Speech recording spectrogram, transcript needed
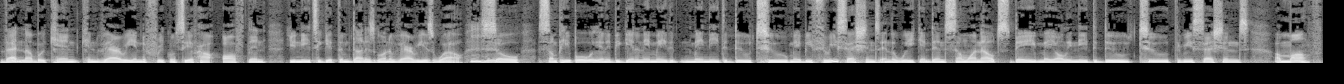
that number can can vary, and the frequency of how often you need to get them done is going to vary as well. Mm-hmm. So some people in the beginning they may may need to do two, maybe three sessions in a week, and then someone else they may only need to do two, three sessions a month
